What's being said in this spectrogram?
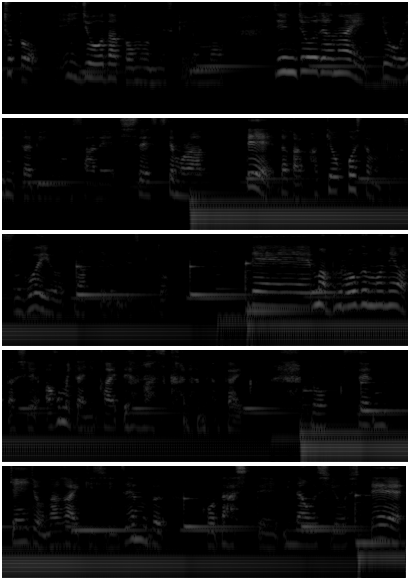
ちょっと異常だと思うんですけども尋常じゃない量インタビューをされしてもらってだから書き起こしたのとかすごいようになってるんですけど。でまあブログもね私アホみたいに書いてますから 長いから。6000件以上長い記事全部こう出して見直しをして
